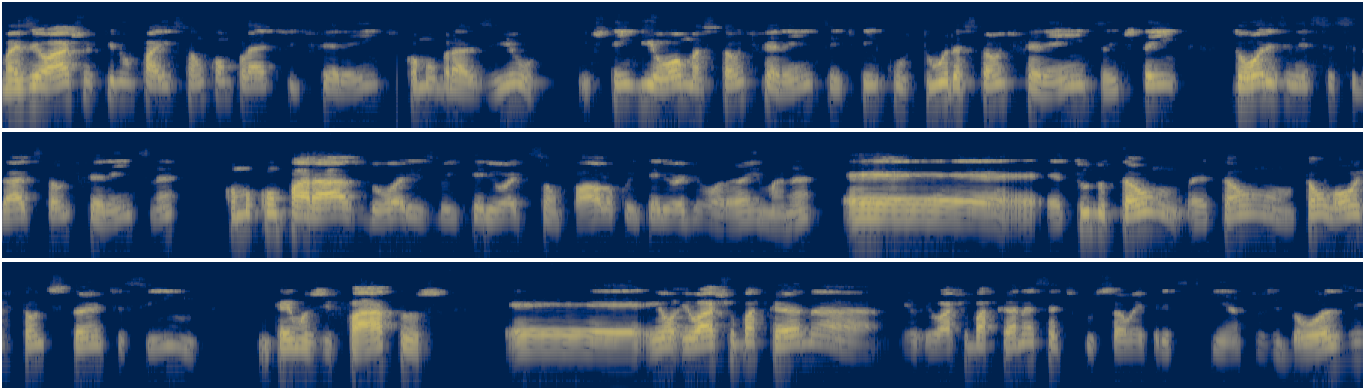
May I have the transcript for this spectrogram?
Mas eu acho que num país tão complexo e diferente como o Brasil, a gente tem biomas tão diferentes, a gente tem culturas tão diferentes, a gente tem dores e necessidades tão diferentes, né? Como comparar as dores do interior de São Paulo com o interior de Roraima, né? É, é tudo tão, é tão, tão longe, tão distante, assim, em termos de fatos. É, eu, eu acho bacana, eu, acho bacana essa discussão entre esses 512.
